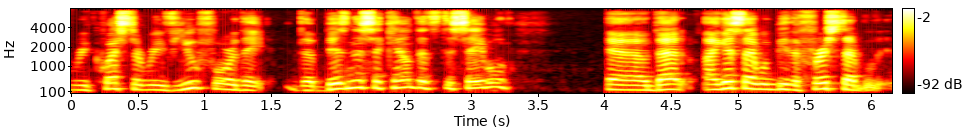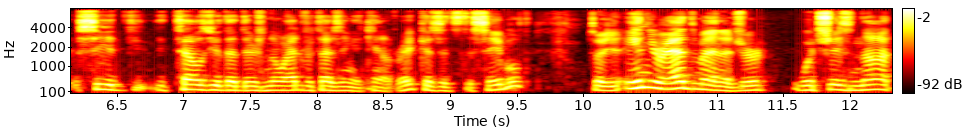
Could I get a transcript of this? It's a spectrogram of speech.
request a review for the the business account that's disabled uh, that I guess that would be the first step. See it, it tells you that there's no advertising account right? Because it's disabled. So in your ads manager which is not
